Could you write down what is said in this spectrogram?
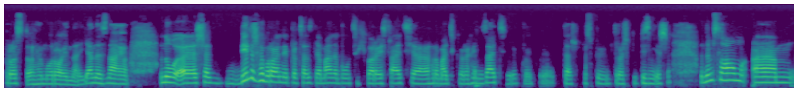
просто геморойна. Я не знаю. Ну е, ще більш геморойний процес для мене був це хіба реєстрація громадської організації, про яку я теж розповім трошки пізніше. Одним словом, ем,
